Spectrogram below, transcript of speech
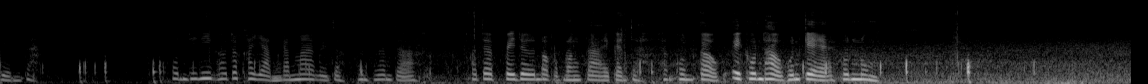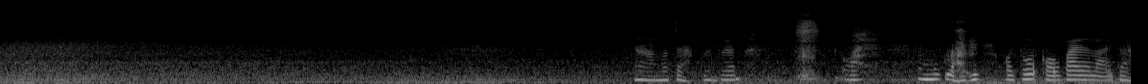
เย็นจ้ะคนที่นี่เขาจะขยันกันมากเลยจ้ะเพื่อนๆจ้ะ เขาจะไปเดินออกกำลังกายกันจ้ะทั้งคนเก่าเอ้ยคนเฒ่าคนแก่คนหนุ่ม งามนะจ้ะเพื่อนๆ โอ้ยน้ำมูกไหล ขอโทษขอไปหลายๆจ้ะ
